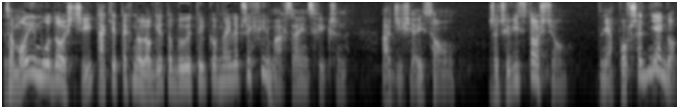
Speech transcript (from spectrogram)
Za mojej młodości takie technologie to były tylko w najlepszych filmach science fiction, a dzisiaj są rzeczywistością dnia powszedniego.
